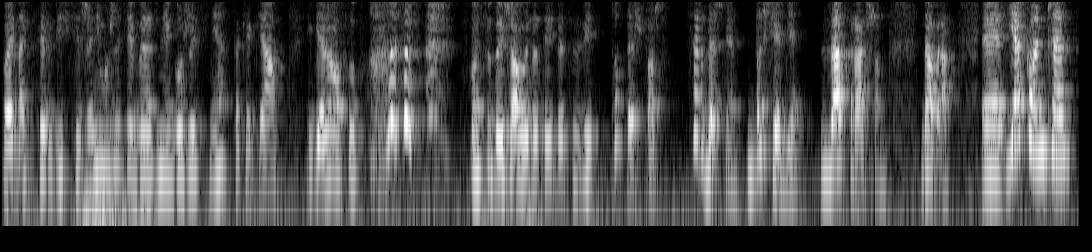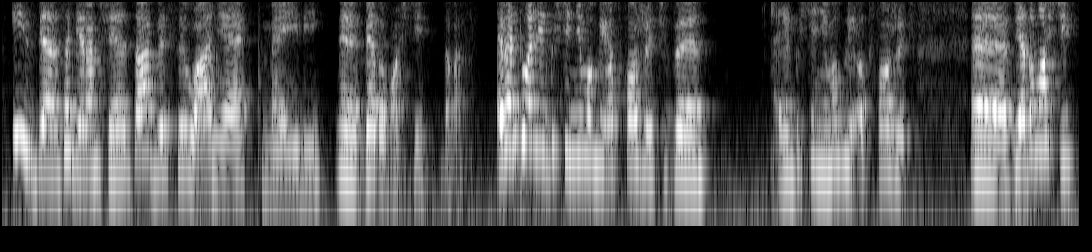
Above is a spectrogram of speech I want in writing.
bo jednak stwierdziliście, że nie możecie bez niego żyć, nie? Tak jak ja i wiele osób w końcu dojrzały do tej decyzji, to też Was serdecznie do siebie zapraszam. Dobra, ja kończę i zabieram się za wysyłanie maili, wiadomości do Was. Ewentualnie jakbyście nie mogli otworzyć w jakbyście nie mogli otworzyć e, wiadomości,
